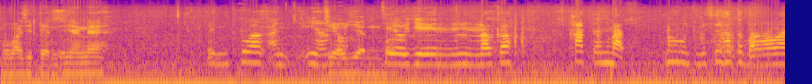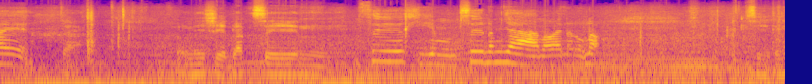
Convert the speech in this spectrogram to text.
บ่ว่าสิเป็นอีหยังแน่เป็นพวกอันอียงเจลเย็นเจลเย็นแล้วก็คัตเตันบัตรน้องจะไปซื้อคัตเตันบัตรมาไว้จ้ะตรงนี้ฉีดวัคซีน ซื้อครีมซื้อน้ำยามาไว้นะลูกเนาะ4ถึง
